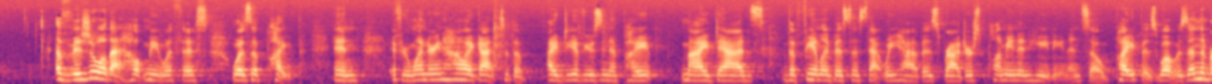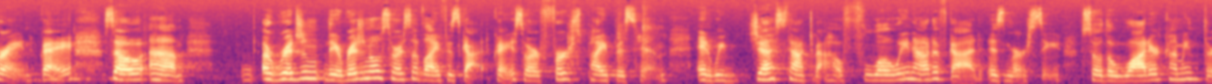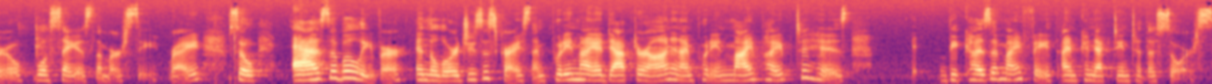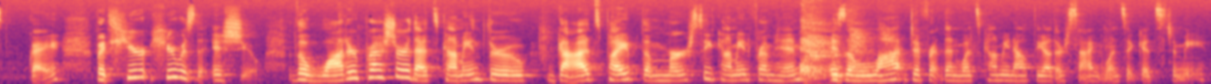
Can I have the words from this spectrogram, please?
a visual that helped me with this was a pipe. And if you're wondering how I got to the idea of using a pipe, my dad's the family business that we have is Rogers Plumbing and Heating, and so pipe is what was in the brain. Okay, so um, origin, the original source of life is God. Okay, so our first pipe is Him. And we just talked about how flowing out of God is mercy. So the water coming through, we'll say, is the mercy, right? So as a believer in the Lord Jesus Christ, I'm putting my adapter on and I'm putting my pipe to His. Because of my faith, I'm connecting to the source okay? But here, here was the issue. The water pressure that's coming through God's pipe, the mercy coming from Him, is a lot different than what's coming out the other side once it gets to me.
